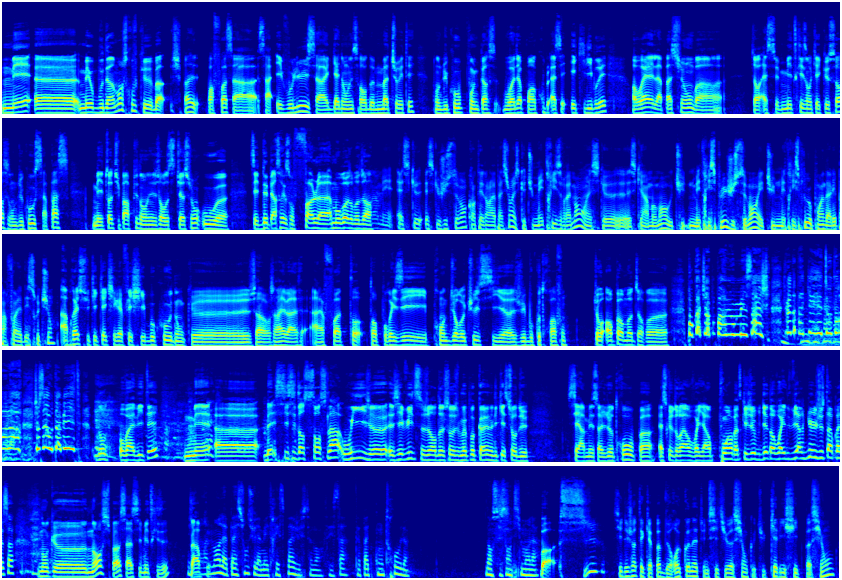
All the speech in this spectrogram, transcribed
Mais mais au bout d'un moment, je trouve que bah je sais pas, parfois ça ça évolue, ça gagne en une sorte de maturité. Donc du coup, pour une personne, on va dire pour un couple assez équilibré, en vrai, la passion, bah genre elle se maîtrise en quelque sorte, donc du coup ça passe. Mais toi, tu pars plus dans les genres de situations où euh, c'est deux personnes qui sont folles amoureuses en mode genre. Non, mais est-ce que, est-ce que justement, quand tu es dans la passion, est-ce que tu maîtrises vraiment? Est-ce que, est-ce qu'il y a un moment où tu ne maîtrises plus justement et tu ne maîtrises plus au point d'aller parfois à la destruction? Après, je suis quelqu'un qui réfléchit beaucoup, donc euh, genre j'arrive à, à la fois tem- temporiser et prendre du recul si euh, je vais beaucoup trop à fond. Tu vois, un peu en mode genre euh, pourquoi tu as pas mon message? Je vais t'attaquer tout dans là. Je sais où t'habites. Donc on va éviter. Mais euh, mais si c'est dans ce sens-là, oui, je j'évite ce genre de choses. Je me pose quand même les questions du c'est un message de trop ou pas? Est-ce que je devrais envoyer un point parce que j'ai oublié d'envoyer une virgule juste après ça? Donc euh, non, je sais pas, c'est assez maîtrisé. Bah, après- Généralement, la passion, tu la maîtrises pas justement, c'est ça. T'as pas de contrôle dans ce sentiment-là. Bah si, Si déjà tu es capable de reconnaître une situation que tu qualifies de passion,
